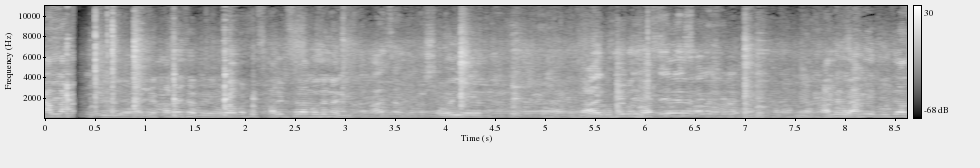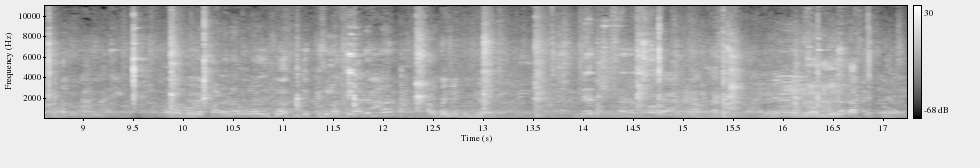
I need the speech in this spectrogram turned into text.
সে সলিড ছাড়া বোঝে নাকি? ওই যাই ধরছে না, ভালো আমি বুঝতে পারছি ভালো কিন্তু ওরা যেদিন পাঠাতে ওরা যদি পিছনে ছেড়া দেন না আর বেশি খুশি হবে। মানে জোর বুঝে কাজ করতে হবে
